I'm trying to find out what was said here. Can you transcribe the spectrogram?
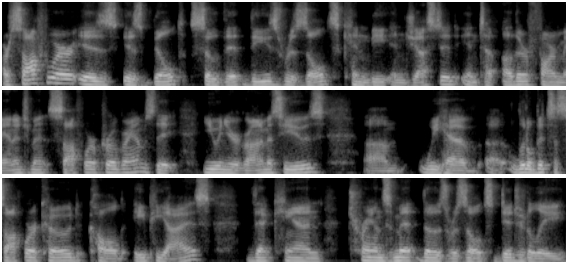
Our software is, is built so that these results can be ingested into other farm management software programs that you and your agronomists use. Um, we have uh, little bits of software code called APIs that can transmit those results digitally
